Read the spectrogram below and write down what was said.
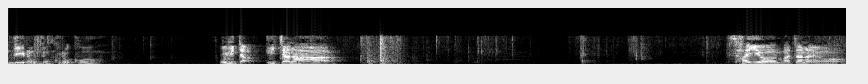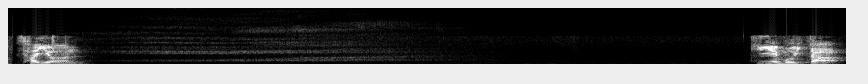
던지기는 좀 그렇고. 여기 있다 있잖아. 사이언 맞잖아요. 사이언 뒤에 뭐 있다?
